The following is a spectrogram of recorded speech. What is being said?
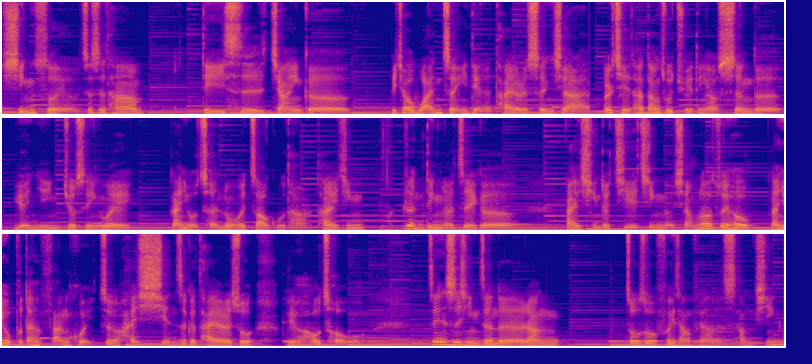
心碎哦。这是她第一次将一个比较完整一点的胎儿生下来，而且她当初决定要生的原因，就是因为男友承诺会照顾她，她已经认定了这个爱情的结晶了。想不到最后男友不但反悔，最后还嫌这个胎儿说：“哎呦，好丑哦！”这件事情真的让周周非常非常的伤心哦。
